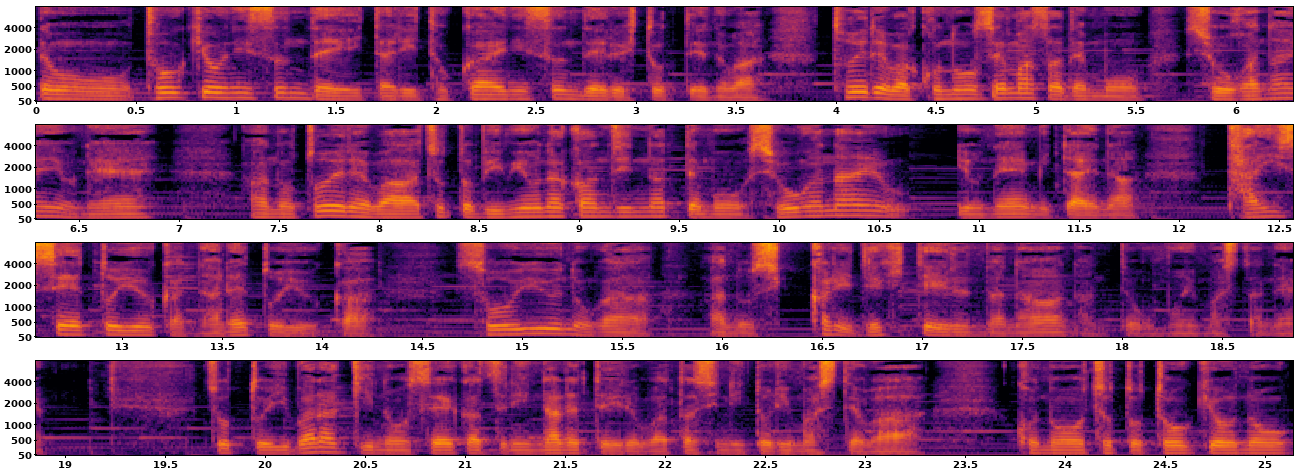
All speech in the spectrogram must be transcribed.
でも東京に住んでいたり都会に住んでいる人っていうのはトイレはこの狭さでもしょうがないよねあのトイレはちょっと微妙な感じになってもしょうがないよねみたいな体制というか慣れというかそういうのがあのしっかりできているんだななんて思いましたね。ちょっと茨城の生活に慣れている私にとりましてはこのちょっと東京の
